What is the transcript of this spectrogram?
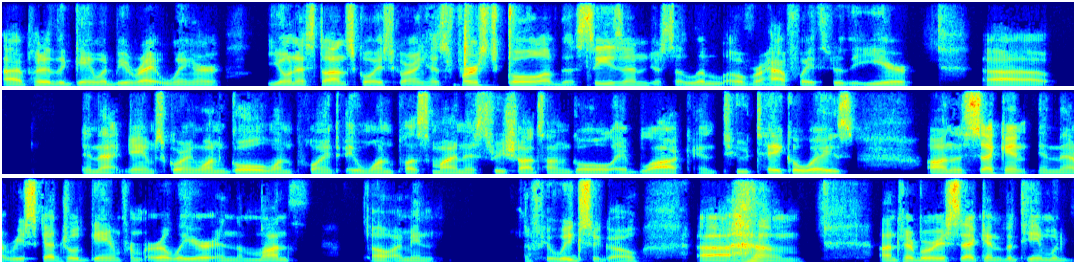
Uh, player of the game would be right winger Joonas Donskoi, scoring his first goal of the season, just a little over halfway through the year. Uh, in that game, scoring one goal, one point, a one plus minus, three shots on goal, a block, and two takeaways. On the second, in that rescheduled game from earlier in the month, oh, I mean, a few weeks ago, uh, on February 2nd, the team would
